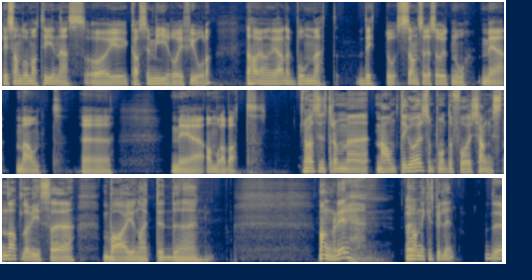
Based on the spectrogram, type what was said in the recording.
Lisandro Martinez og Casemiro i fjor, da. Der har jo han gjerne bommet ditto, sånn som det ser ut nå, med Mount, eh, med Amrabat. Hva syns dere om eh, Mount i går, som på en måte får sjansen da, til å vise hva United eh, mangler når han ikke spiller? det,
